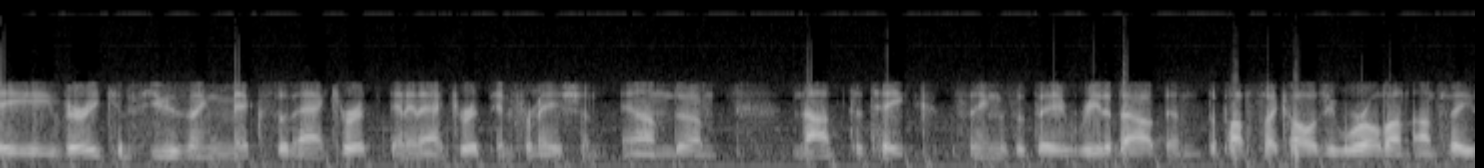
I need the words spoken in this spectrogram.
a very confusing mix of accurate and inaccurate information, and um, not to take things that they read about in the pop psychology world on, on face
